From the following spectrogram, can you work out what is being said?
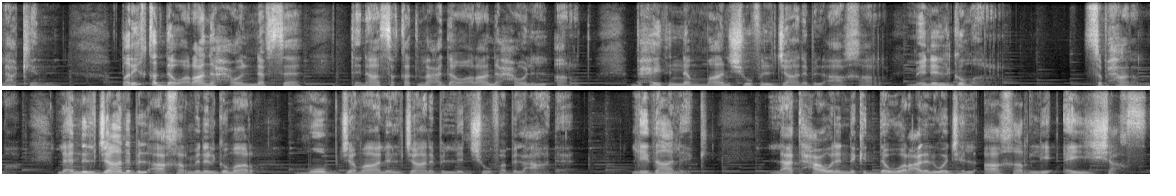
لكن طريقة دورانه حول نفسه تناسقت مع دورانه حول الأرض بحيث أن ما نشوف الجانب الآخر من القمر. سبحان الله لأن الجانب الآخر من القمر مو بجمال الجانب اللي نشوفه بالعادة. لذلك لا تحاول إنك تدور على الوجه الآخر لأي شخص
